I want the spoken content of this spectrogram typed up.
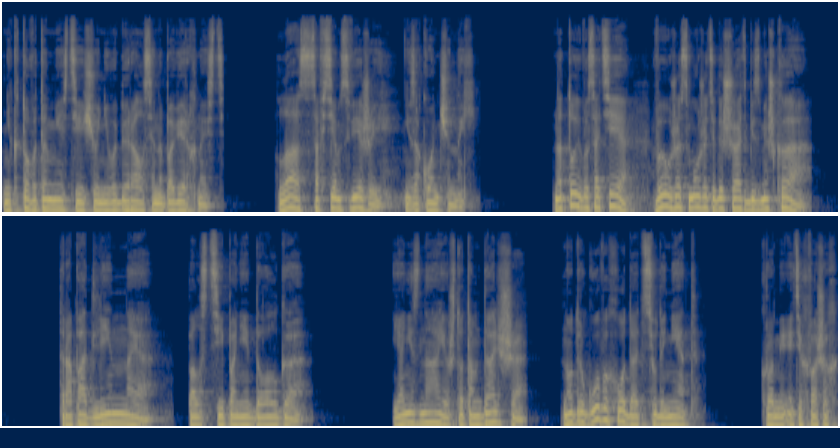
Никто в этом месте еще не выбирался на поверхность. Лаз совсем свежий, незаконченный. На той высоте вы уже сможете дышать без мешка. Тропа длинная, ползти по ней долго. Я не знаю, что там дальше, но другого хода отсюда нет кроме этих ваших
